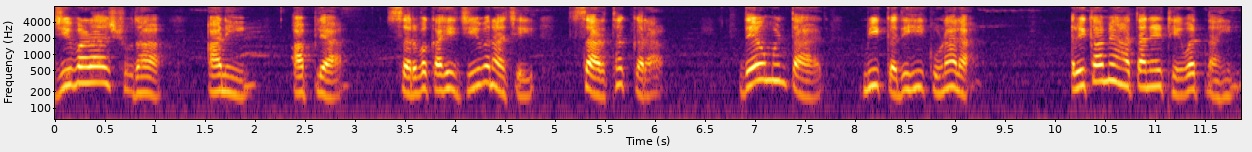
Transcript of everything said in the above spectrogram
जिव्हाळा शोधा आणि आपल्या सर्व काही जीवनाचे सार्थक करा. देव म्हणतात मी कधीही कुणाला रिकाम्या हाताने ठेवत नाही.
